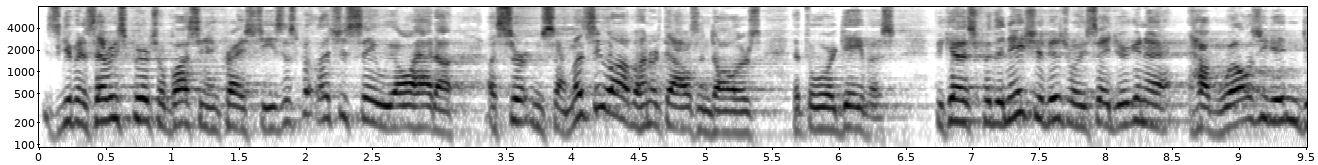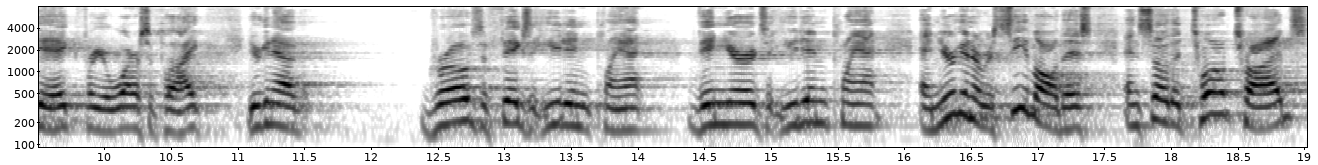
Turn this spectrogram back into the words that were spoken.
He's given us every spiritual blessing in Christ Jesus, but let's just say we all had a, a certain sum. Let's say we all have $100,000 that the Lord gave us. Because for the nation of Israel, He said, You're going to have wells you didn't dig for your water supply. You're going to have groves of figs that you didn't plant, vineyards that you didn't plant, and you're going to receive all this. And so the 12 tribes,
